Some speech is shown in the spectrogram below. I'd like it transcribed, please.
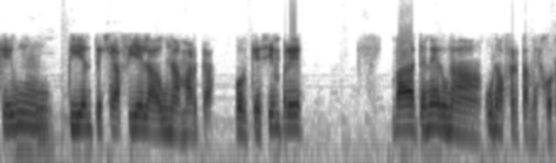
que un cliente sea fiel a una marca, porque siempre va a tener una, una oferta mejor.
